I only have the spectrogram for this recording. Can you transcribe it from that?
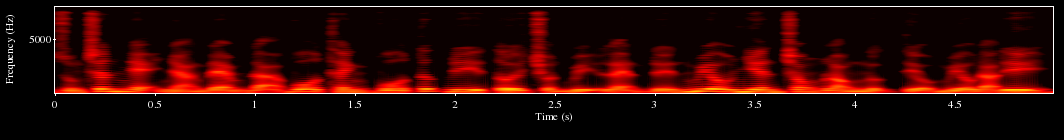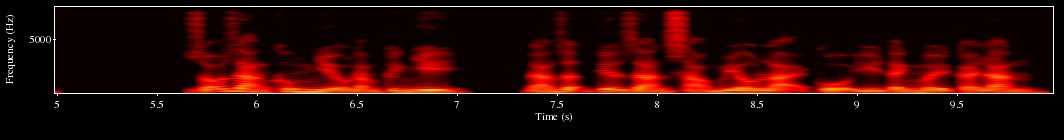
dùng chân nhẹ nhàng đem đã vô thanh vô tức đi tới chuẩn bị lẻn đến miêu nhiên trong lòng ngực tiểu miêu đã đi. Rõ ràng không nhiều lắm kính nhi, đáng giận kia gian xảo miêu lại cố ý đánh mấy cái lăn,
